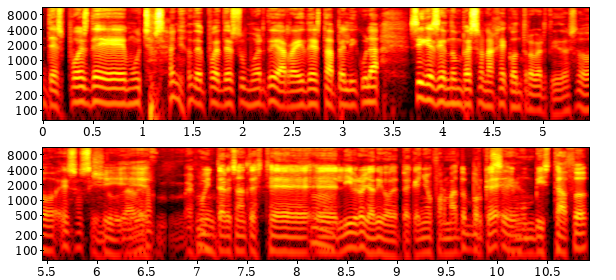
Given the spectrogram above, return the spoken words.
después de muchos años después de su muerte y a raíz de esta película, sigue siendo un personaje controvertido, eso, eso sin duda. Es, muy mm. interesante este eh, mm. libro, ya digo, de pequeño formato, porque en un vistazo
